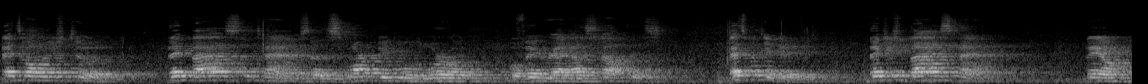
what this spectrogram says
That's all there is to it. They buy us some time so the smart people in the world will figure out how to stop this. That's what they do. They just buy us time. Now,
